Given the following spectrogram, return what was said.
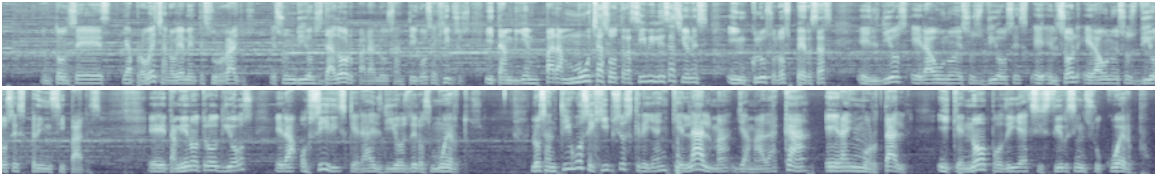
Entonces, y aprovechan obviamente sus rayos. Es un dios dador para los antiguos egipcios y también para muchas otras civilizaciones, incluso los persas, el dios era uno de esos dioses, eh, el sol era uno de esos dioses principales. Eh, también otro dios era Osiris, que era el dios de los muertos. Los antiguos egipcios creían que el alma, llamada Ka, era inmortal y que no podía existir sin su cuerpo.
